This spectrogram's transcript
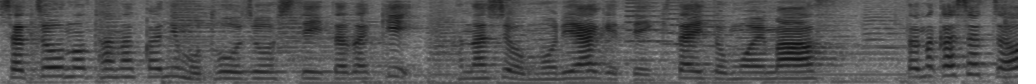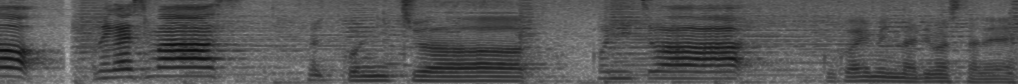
社長の田中にも登場していただき話を盛り上げていきたいと思います。田中社長お願いします。はい、こんにちは。こんにちは5回目になりましたね。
